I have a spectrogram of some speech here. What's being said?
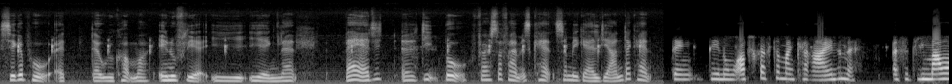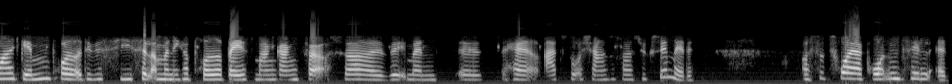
sikker på, at der udkommer endnu flere i, i England. Hvad er det, øh, din bog først og fremmest kan, som ikke alle de andre kan? Den, det er nogle opskrifter, man kan regne med. Altså, de er meget, meget gennembrød, og det vil sige, selvom man ikke har prøvet at bage så mange gange før, så øh, vil man øh, have ret stor chance for at have succes med det. Og så tror jeg, at grunden til, at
